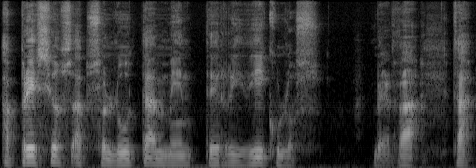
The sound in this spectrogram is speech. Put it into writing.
a precios absolutamente ridículos. ¿Verdad? O sea,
